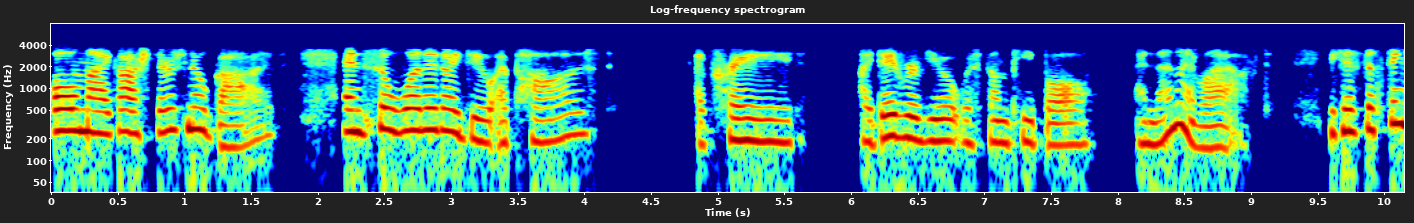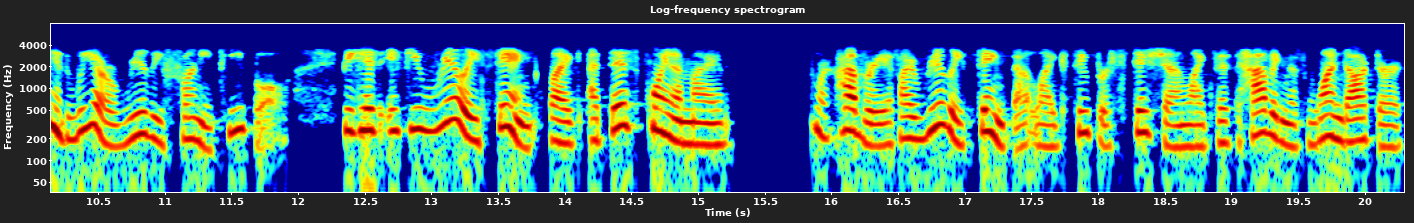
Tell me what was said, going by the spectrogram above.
Oh my gosh, there's no God. And so what did I do? I paused, I prayed, I did review it with some people, and then I laughed because the thing is, we are really funny people. Because if you really think, like at this point in my recovery, if I really think that like superstition, like this having this one doctor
